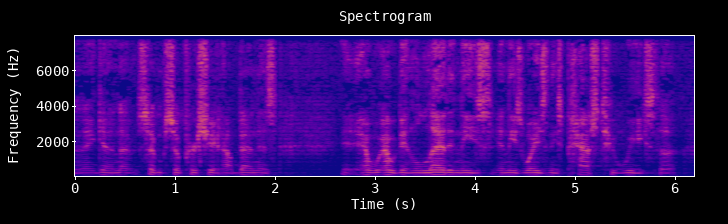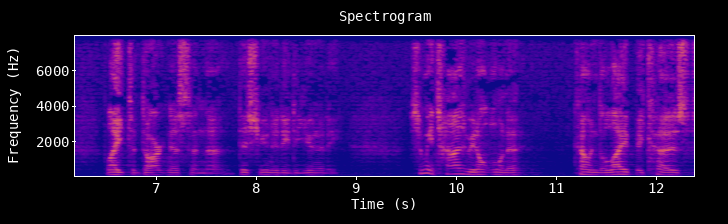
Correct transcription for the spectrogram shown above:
And again, I so, so appreciate how Ben has how been led in these in these ways in these past two weeks, the light to darkness and the disunity to unity. So many times we don't want to come into light because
